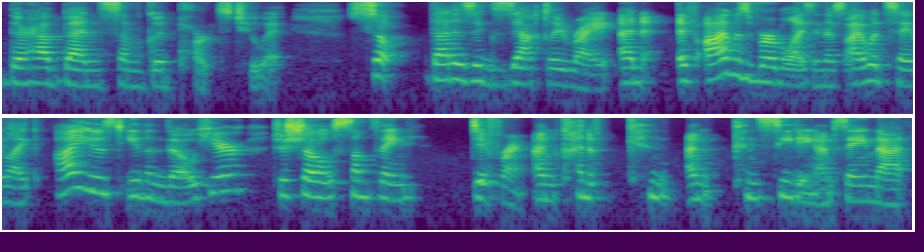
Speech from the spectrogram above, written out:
there have been some good parts to it. So that is exactly right. And if I was verbalizing this, I would say, like, I used even though here to show something different. I'm kind of con- I'm conceding. I'm saying that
